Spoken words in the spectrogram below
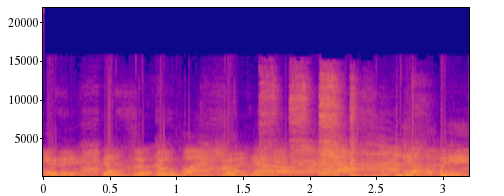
get it. That Zumba class right now. Kill Killa Bee.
